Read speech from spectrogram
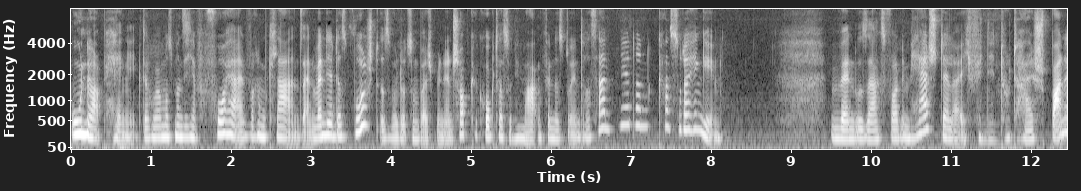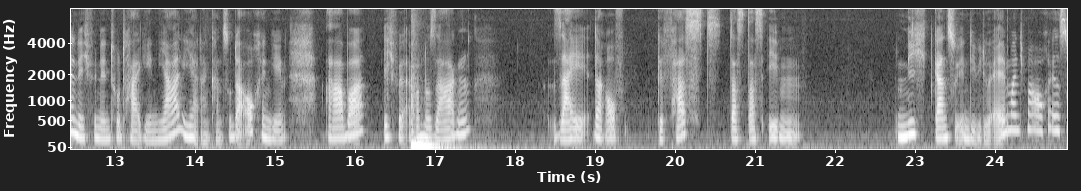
unabhängig. Darüber muss man sich einfach vorher einfach im Klaren sein. Wenn dir das wurscht ist, weil du zum Beispiel in den Shop geguckt hast und die Marken findest du interessant, ja, dann kannst du da hingehen. Wenn du sagst vor dem Hersteller, ich finde den total spannend, ich finde den total genial, ja, dann kannst du da auch hingehen. Aber ich will einfach nur sagen, sei darauf gefasst, dass das eben nicht ganz so individuell manchmal auch ist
